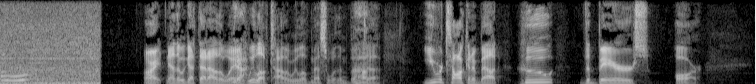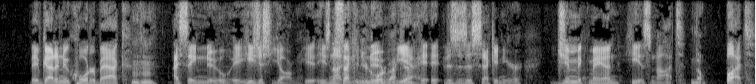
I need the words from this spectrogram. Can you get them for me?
Oh. All right, now that we got that out of the way, Yeah. we love Tyler. We love messing with him. But Uh-huh. uh, you were talking about who the Bears are. They've got a new quarterback. Mhm. I say new. He's just young. He, he's not Second-year new. quarterback, yeah. he- he- this is his second year. Jim McMahon, he is not. No. But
